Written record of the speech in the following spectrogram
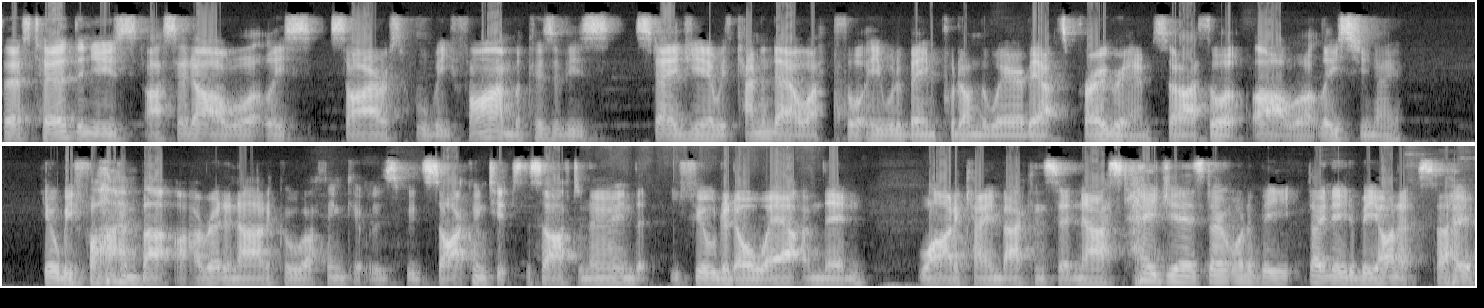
first heard the news, I said, "Oh well, at least Cyrus will be fine because of his stage year with Cannondale." I thought he would have been put on the whereabouts program. So I thought, "Oh well, at least you know he'll be fine. But I read an article, I think it was with Cycling Tips this afternoon, that he filled it all out, and then WADA came back and said, "Nah, stages don't want to be, don't need to be on it." So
